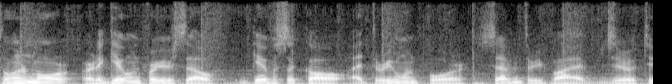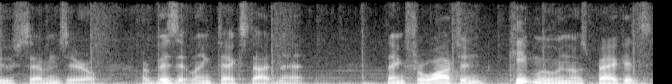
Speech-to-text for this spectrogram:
To learn more or to get one for yourself, give us a call at 314-735-0270 or visit linktechs.net. Thanks for watching, keep moving those packets,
